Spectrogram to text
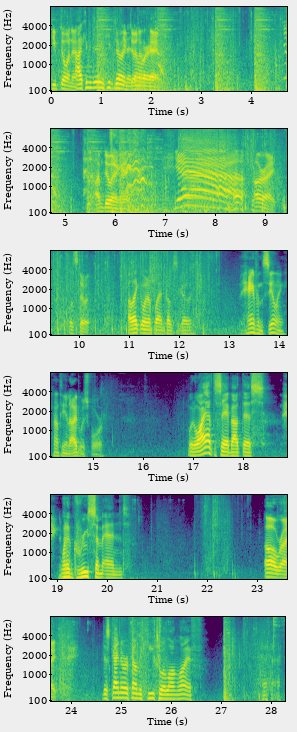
Keep doing it. I can keep doing Keep it. doing don't it. worry. Okay. I'm doing it. Yeah! All right. Let's do it. I like it when a plan comes together. Hanging from the ceiling. Not the end I'd wish for. What do I have to say about this? What a gruesome end. Oh, right. This guy never found the key to a long life.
